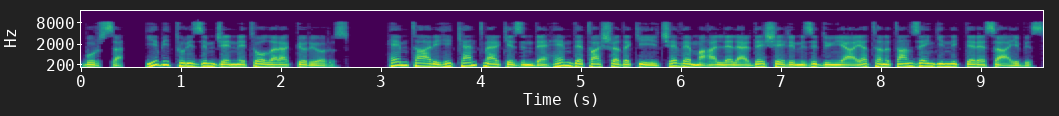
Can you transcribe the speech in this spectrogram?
Bursa'yı bir turizm cenneti olarak görüyoruz. Hem tarihi kent merkezinde hem de taşradaki ilçe ve mahallelerde şehrimizi dünyaya tanıtan zenginliklere sahibiz.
